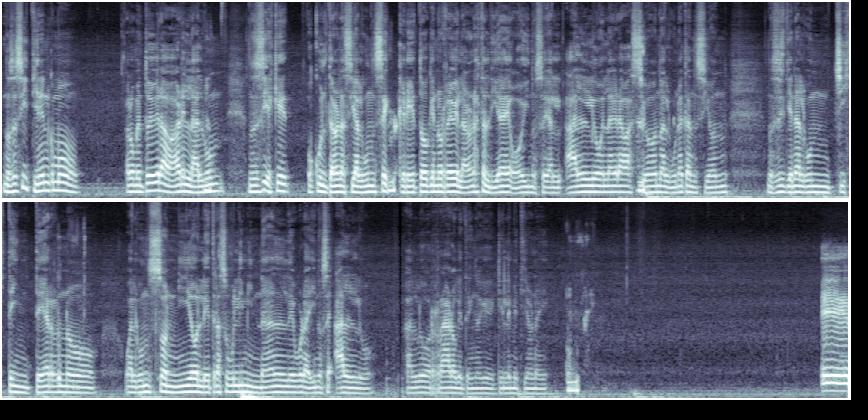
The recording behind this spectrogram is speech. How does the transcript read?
No sé si tienen como, al momento de grabar el álbum, no sé si es que ocultaron así algún secreto que nos revelaron hasta el día de hoy, no sé, al- algo en la grabación, alguna canción, no sé si tiene algún chiste interno o algún sonido, letra subliminal de por ahí, no sé, algo, algo raro que tenga que, le metieron ahí. Eh,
